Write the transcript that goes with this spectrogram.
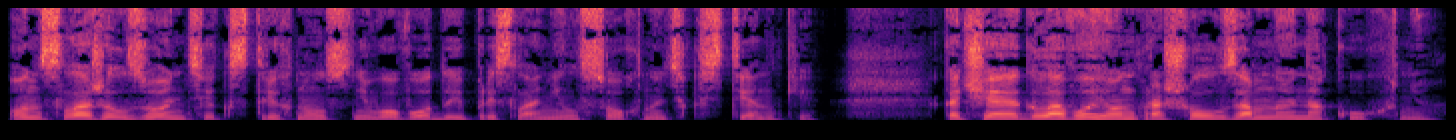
Он сложил зонтик, стряхнул с него воду и прислонил сохнуть к стенке. Качая головой, он прошел за мной на кухню.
